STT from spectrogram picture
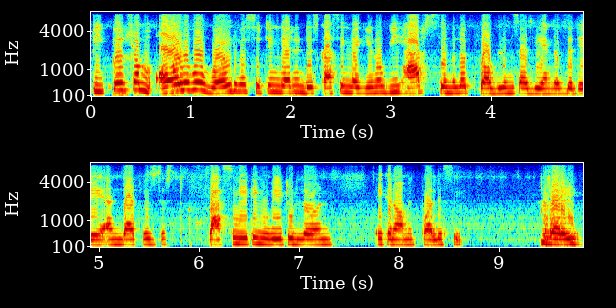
people from all over the world were sitting there and discussing, like, you know, we have similar problems at the end of the day, and that was just a fascinating way to learn economic policy. Right.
